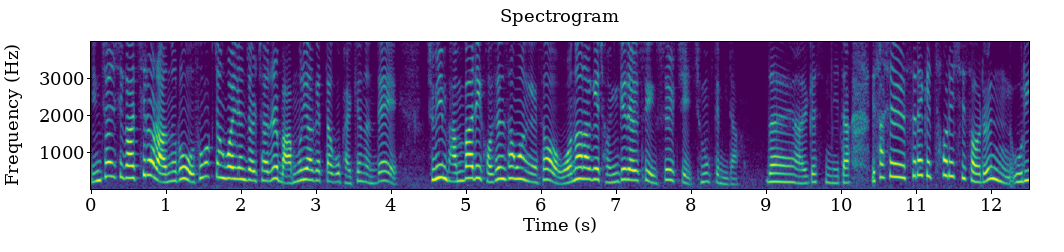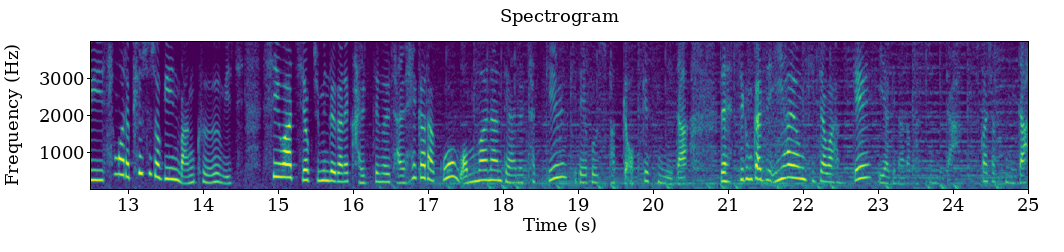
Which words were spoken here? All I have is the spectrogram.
인천시가 7월 안으로 소각장 관련 절차를 마무리하겠다고 밝혔는데 주민 반발이 거센 상황에서 원활하게 전개될 수 있을지 주목됩니다. 네, 알겠습니다. 이 사실 쓰레기 처리 시설은 우리 생활에 필수적인 만큼 이 시- 시와 지역 주민들 간의 갈등을 잘 해결하고 원만한 대안을 찾길 기대해 볼 수밖에 없겠습니다. 네, 지금까지 이하영 기자와 함께 이야기 나눠봤습니다. 수고하셨습니다.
